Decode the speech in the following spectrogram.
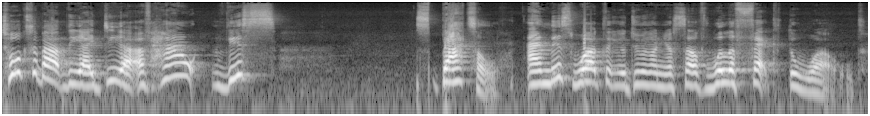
talks about the idea of how this battle and this work that you're doing on yourself will affect the world.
